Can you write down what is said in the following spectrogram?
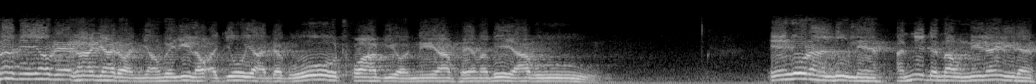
နတ်ပြေရောက်တဲ့အခါကျတော့ညောင်ပင်ကြီးလောက်အကျိုးရတကူထွားပြီးတော့နေရဖယ်မပေးရဘူးအင်္ဂုရလူလင်အနှစ်တသောနေတိုင်းနေတိုင်း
